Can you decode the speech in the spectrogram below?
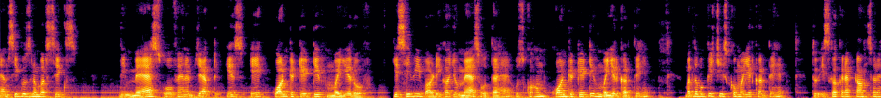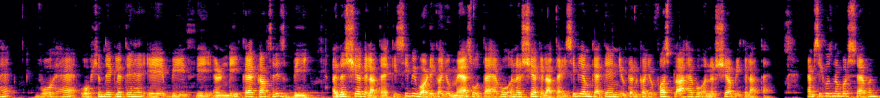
MCQs number six the mass of an object is a quantitative measure of किसी भी बॉडी का जो मैस होता है, उसको हम क्वांटिटेटिव मैयर करते हैं। मतलब वो किस चीज़ को मैयर करते हैं? तो इसका करेक्ट आंसर है, वो है ऑप्शन देख लेते हैं A B C and D correct answer is B inertia कहलाता है। किसी भी बॉडी का जो मैस होता है, वो अनर्शिया कहलाता है। इसीलिए हम कहते हैं, न्यूटन का जो फ़र्स्ट लॉ है, वो अनर्शिया भी कहलाता है। MCQs number seven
